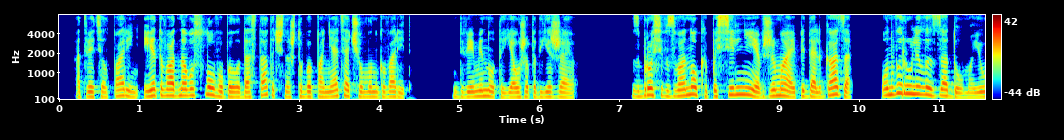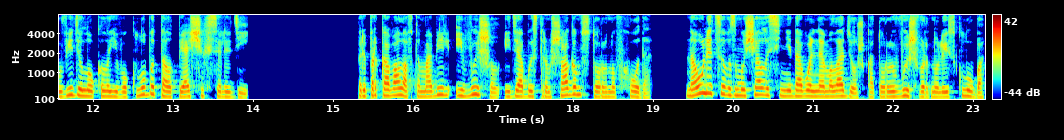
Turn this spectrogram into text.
— ответил парень, и этого одного слова было достаточно, чтобы понять, о чем он говорит. «Две минуты, я уже подъезжаю». Сбросив звонок и посильнее вжимая педаль газа, он вырулил из-за дома и увидел около его клуба толпящихся людей припарковал автомобиль и вышел, идя быстрым шагом в сторону входа. На улице возмущалась и недовольная молодежь, которую вышвырнули из клуба,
